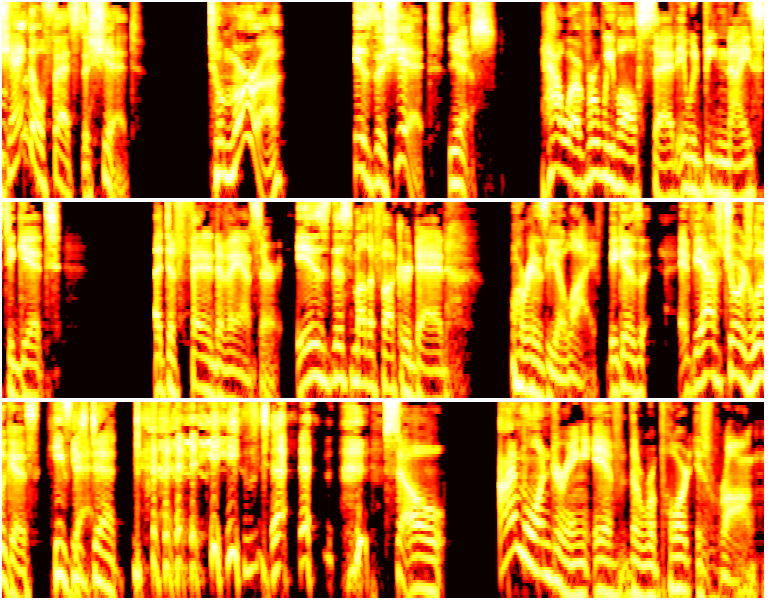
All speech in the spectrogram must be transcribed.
Jango Fett's the shit. Temuera is the shit. yes. However, we've all said it would be nice to get a definitive answer. Is this motherfucker dead or is he alive? Because if you ask George Lucas, he's dead. He's dead. he's dead. So I'm wondering if the report is wrong.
